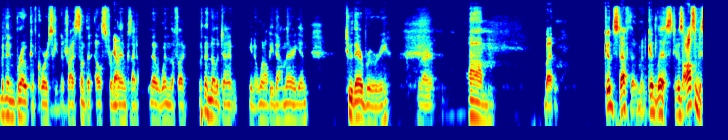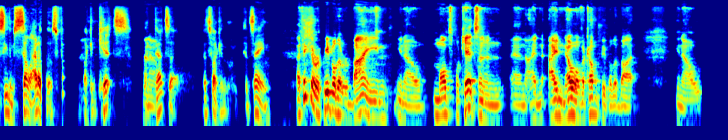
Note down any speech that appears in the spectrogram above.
but then broke, of course, getting to try something else from Yep. them because I don't know when the fuck another time, you know, when I'll be down there again to their brewery. Right. Um, but good stuff though, man. Good list. It was awesome to see them sell out of those fucking kits. I know. Like, that's a that's fucking insane. I think there were people that were buying, you know, multiple kits, and and I I know of a couple people that bought, you know,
